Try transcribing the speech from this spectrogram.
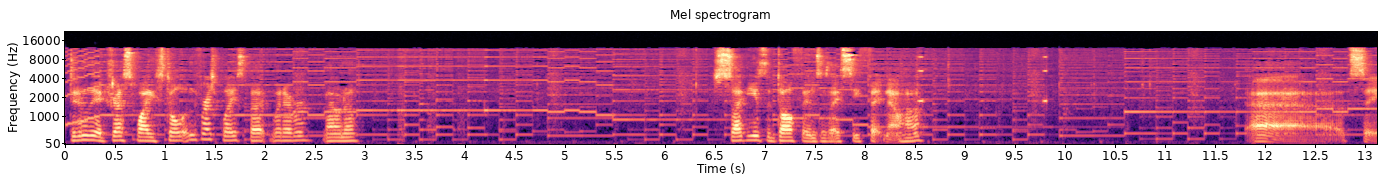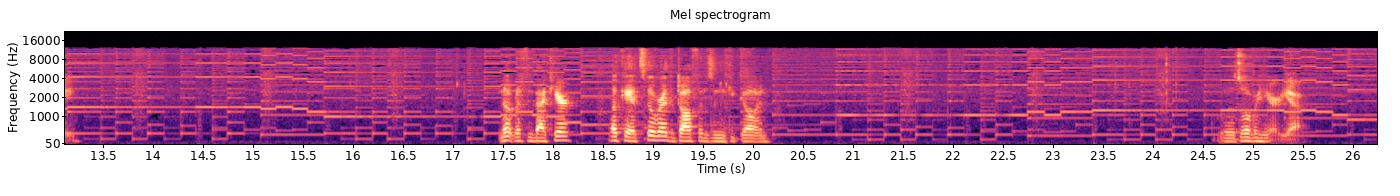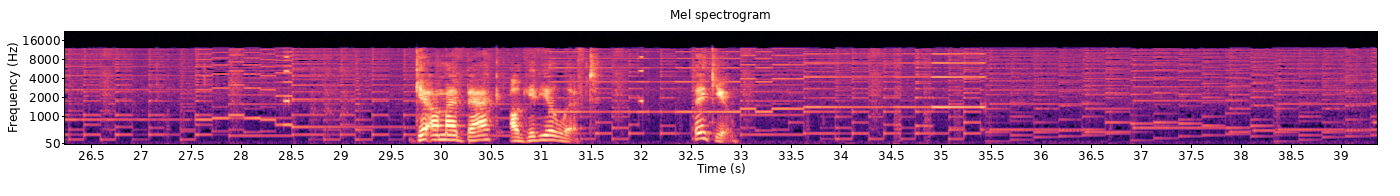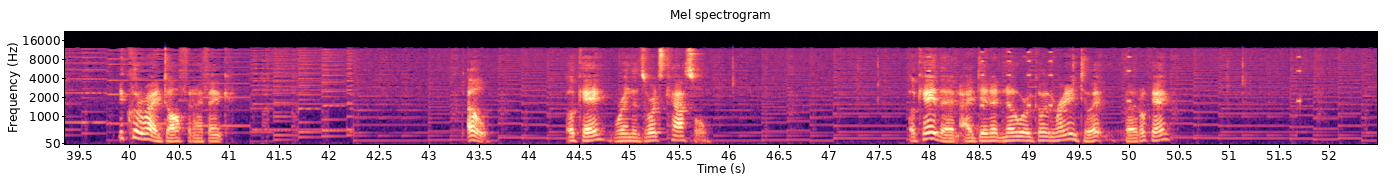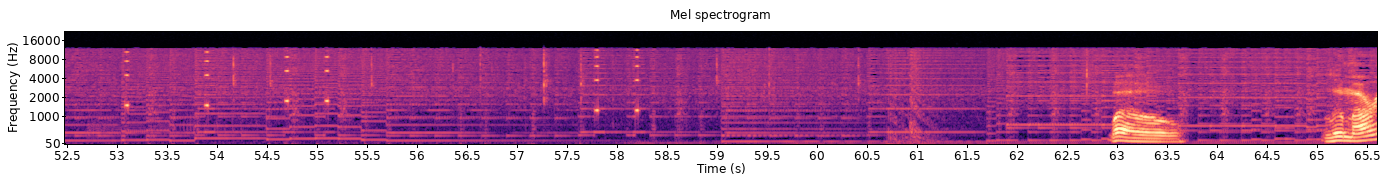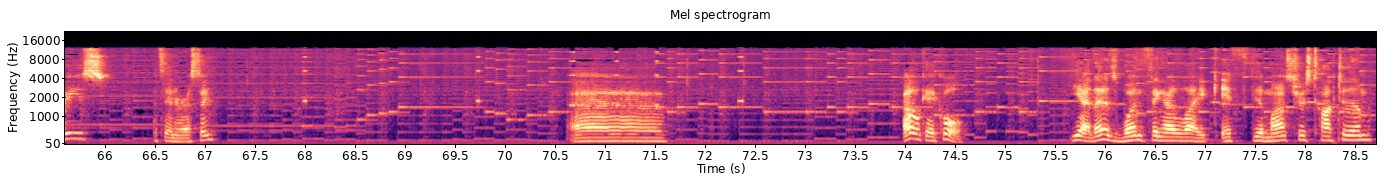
Didn't really address why he stole it in the first place, but whatever. I don't know. So I can use the dolphins as I see fit now, huh? Uh, let's see. Nope, nothing back here. Okay, let's go ride the dolphins and keep going. It was over here, yeah. Get on my back, I'll give you a lift. Thank you. To ride a dolphin, I think. Oh. Okay, we're in the Zord's castle. Okay then, I didn't know we were going right into it, but okay. Whoa. Lumaris? That's interesting. Uh... Oh, okay, cool. Yeah, that is one thing I like. If the monsters talk to them,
